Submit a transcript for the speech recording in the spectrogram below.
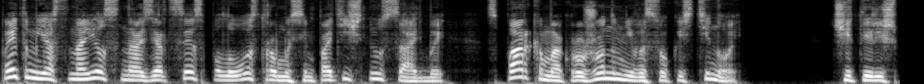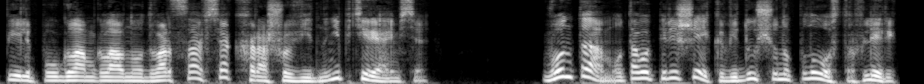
Поэтому я остановился на озерце с полуостровом и симпатичной усадьбой, с парком и окруженным невысокой стеной. Четыре шпиля по углам главного дворца всяко хорошо видно, не потеряемся. Вон там, у того перешейка, ведущего на полуостров, Лерик.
